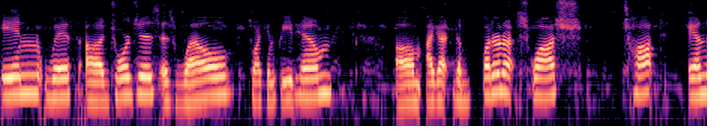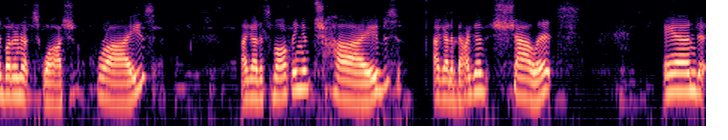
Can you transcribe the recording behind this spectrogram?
in with uh, George's as well so I can feed him. Um, I got the butternut squash chopped and the butternut squash fries. I got a small thing of chives. I got a bag of shallots. And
